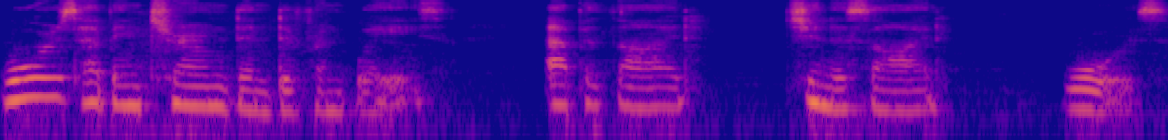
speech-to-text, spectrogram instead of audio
wars have been termed in different ways apartheid, genocide, wars.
